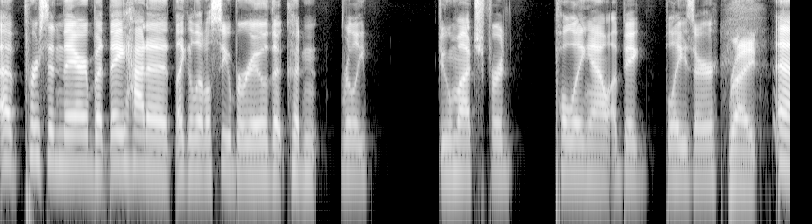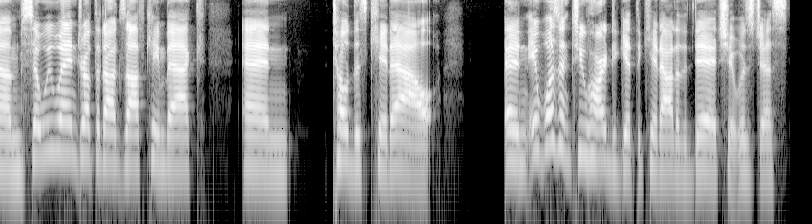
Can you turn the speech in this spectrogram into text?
a person there, but they had a like a little Subaru that couldn't really do much for pulling out a big blazer. Right. Um, so we went, dropped the dogs off, came back, and towed this kid out. And it wasn't too hard to get the kid out of the ditch. It was just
